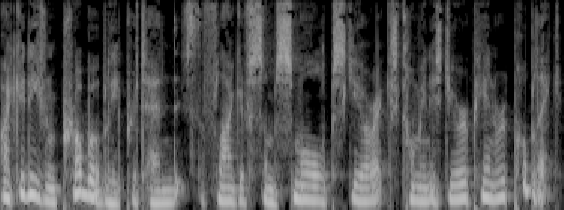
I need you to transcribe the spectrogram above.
I could even probably pretend it's the flag of some small, obscure ex communist European republic.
